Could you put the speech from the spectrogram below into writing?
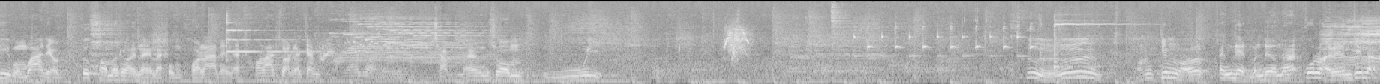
พี่ผมว่าเดี๋ยวเพื่อความอร่อยหน่อยไหมผมขอราดหน่อยนะขอราดก่อนแล้วกันราดก่อนเลยฉ่ำมากคุณผู้ชมอุ้ยหืมน้ำจิ้มของแตงเด็ดเหมือนเดิมฮะกูอร่อยเลยน้ำจิ้มอะ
